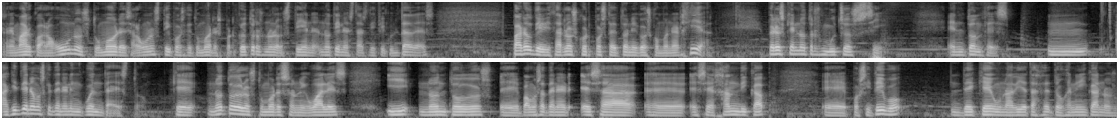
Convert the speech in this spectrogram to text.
remarco, algunos tumores, algunos tipos de tumores, porque otros no los tienen, no tienen estas dificultades, para utilizar los cuerpos cetónicos como energía. Pero es que en otros muchos sí. Entonces, mm, aquí tenemos que tener en cuenta esto, que no todos los tumores son iguales y no en todos eh, vamos a tener esa, eh, ese hándicap eh, positivo de que una dieta cetogénica nos,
